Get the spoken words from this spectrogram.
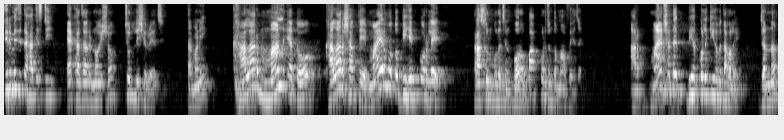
তিরমিজিতে হাদিসটি এক হাজার নয়শো চল্লিশে রয়েছে। তার মানে খালার মান এত, খালার সাথে মায়ের মতো বিহেভ করলে রাসুল বলেছেন, বড় পাপ পর্যন্ত মাফ হয়ে যায়। আর মায়ের সাথে বিহেভ করলে কি হবে তাহলে? জান্নাত।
